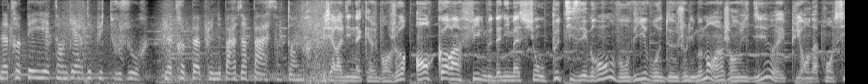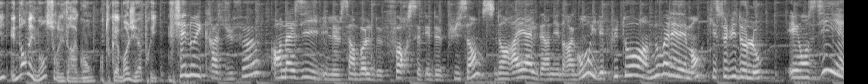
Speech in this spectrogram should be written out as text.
Notre pays est en guerre depuis toujours. Notre peuple ne parvient pas à s'entendre. Géraldine Nakache, bonjour. Encore un film d'animation où petits et grands vont vivre de jolis moments, hein, j'ai envie de dire. Et puis on apprend aussi énormément sur les dragons. En tout cas, moi j'ai appris. Chez nous, il crache du feu. En Asie, il est le symbole de force et de puissance. Dans Raya, le dernier dragon, il est plutôt un nouvel élément qui est celui de l'eau. Et on se dit,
